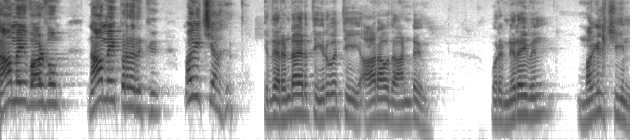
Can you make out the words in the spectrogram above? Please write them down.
நாமே வாழ்வோம் நாமே பிறருக்கு மகிழ்ச்சியாக இருப்போம். இந்த ரெண்டாயிரத்தி இருபத்தி ஆறாவது ஆண்டு ஒரு நிறைவின் மகிழ்ச்சியின்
